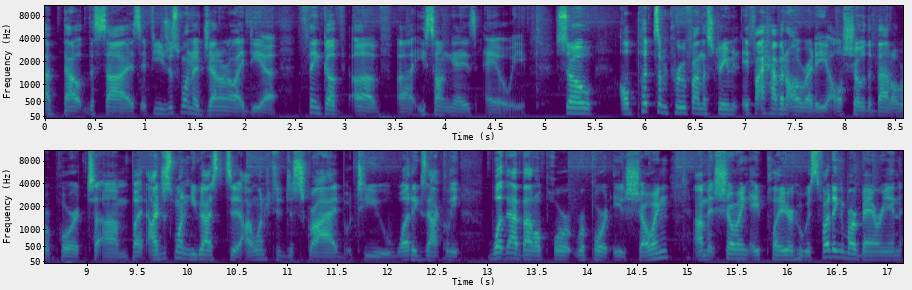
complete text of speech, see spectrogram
about the size. If you just want a general idea think of of uh, Yi Seong-gye's AoE so I'll put some proof on the screen if I haven't already I'll show the battle report um, but I just want you guys to I wanted to describe to you what exactly what that battle report is showing. Um, it's showing a player who is fighting a barbarian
